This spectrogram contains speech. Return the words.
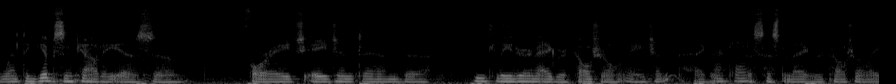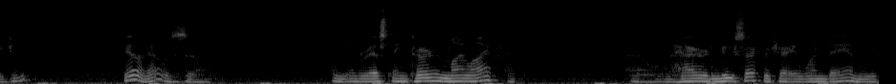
went to Gibson County as a 4-H agent and uh, youth leader and agricultural agent, agri- Okay. assistant agricultural agent. Yeah, that was uh, an interesting turn in my life. Uh, we hired a new secretary one day, and we've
